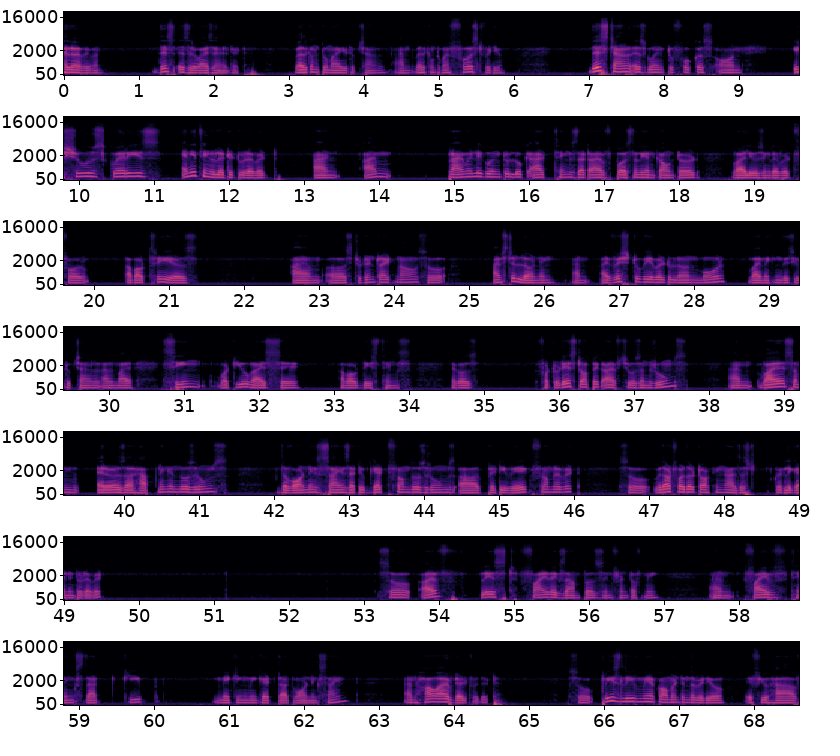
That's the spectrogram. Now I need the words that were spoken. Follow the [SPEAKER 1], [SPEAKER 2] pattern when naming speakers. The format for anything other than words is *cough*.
[SPEAKER 1] Hello everyone, this is Revise and Edit. Welcome to my YouTube channel and welcome to my first video. This channel is going to focus on issues, queries, anything related to Revit and I'm primarily going to look at things that I have personally encountered while using Revit for about 3 years. I am a student right now so I'm still learning and I wish to be able to learn more by making this YouTube channel and by seeing what you guys say about these things. Because for today's topic I have chosen rooms. And why some errors are happening in those rooms the warning signs that you get from those rooms are pretty vague from Revit. So without further talking I'll just quickly get into Revit. So I've placed five examples in front of me and five things that keep making me get that warning sign and how I've dealt with it. So please leave me a comment in the video if you have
